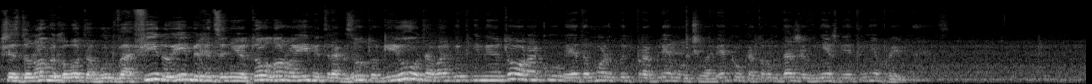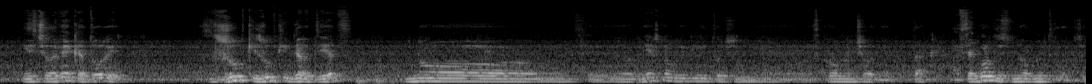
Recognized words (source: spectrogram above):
שזדונו בחובות המון, ואפילו אם בחיצוניותו לא רואים התרכזות או גאות, אבל בפנימיותו רק הוא, и это может быть проблема у человека, у которого даже внешне это не проявляется. Есть человек, который жуткий-жуткий гордец, но внешне он выглядит очень скромным человеком. Так? А вся гордость у него внутри. Все.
